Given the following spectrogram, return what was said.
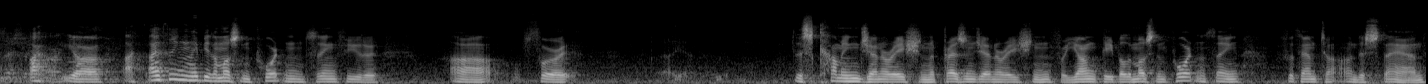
especially. I, for our yeah, I, I think maybe the most important thing for you to, uh, for uh, this coming generation, the present generation, for young people, the most important thing for them to understand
